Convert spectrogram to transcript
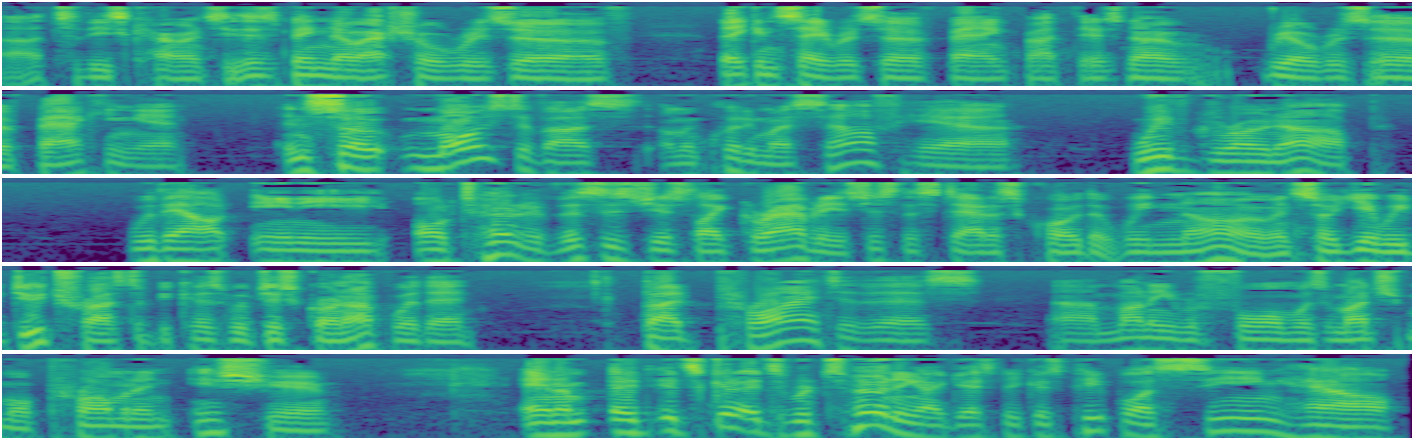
uh, to these currencies. There's been no actual reserve. They can say reserve bank, but there's no real reserve backing it. And so most of us, I'm including myself here, we've grown up without any alternative. This is just like gravity. It's just the status quo that we know. And so, yeah, we do trust it because we've just grown up with it. But prior to this, uh, money reform was a much more prominent issue. And um, it, it's it's returning, I guess, because people are seeing how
